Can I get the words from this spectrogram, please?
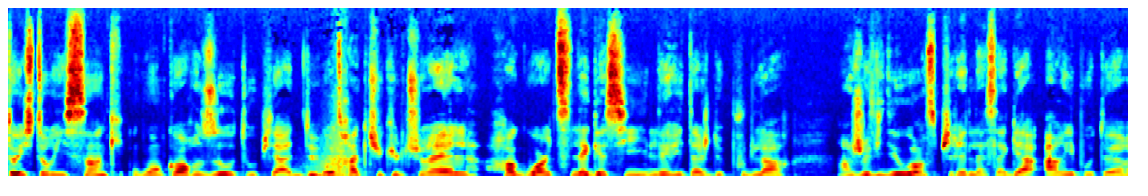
Toy Story 5 ou encore Zootopia 2. Autre actu culturel, Hogwarts Legacy, l'héritage de Poudlard, un jeu vidéo inspiré de la saga Harry Potter,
